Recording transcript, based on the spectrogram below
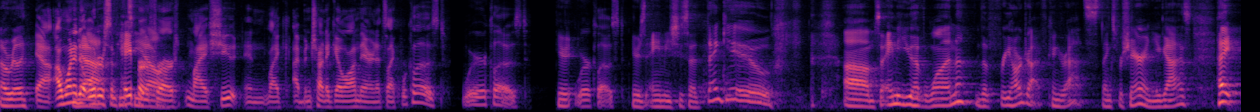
Oh, really? Yeah, I wanted to order some paper for our, my shoot, and like I've been trying to go on there, and it's like we're closed. We're closed. Here, We're closed. here's Amy. She said, "Thank you." Um, so Amy, you have won the free hard drive. Congrats! Thanks for sharing, you guys. Hey,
